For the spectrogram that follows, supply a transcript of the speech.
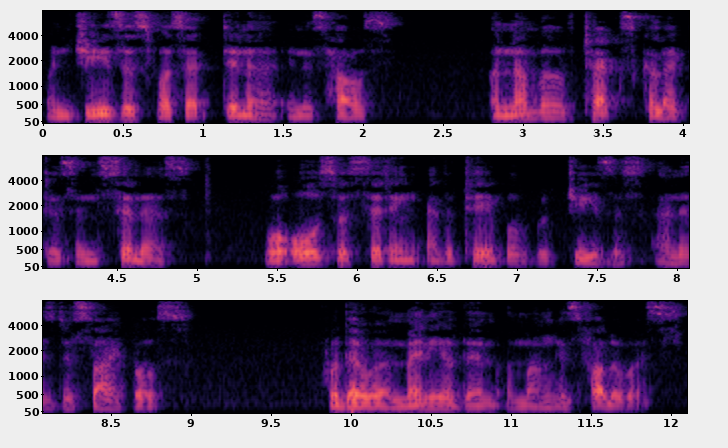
When Jesus was at dinner in his house, a number of tax collectors and sinners were also sitting at the table with Jesus and his disciples, for there were many of them among his followers.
